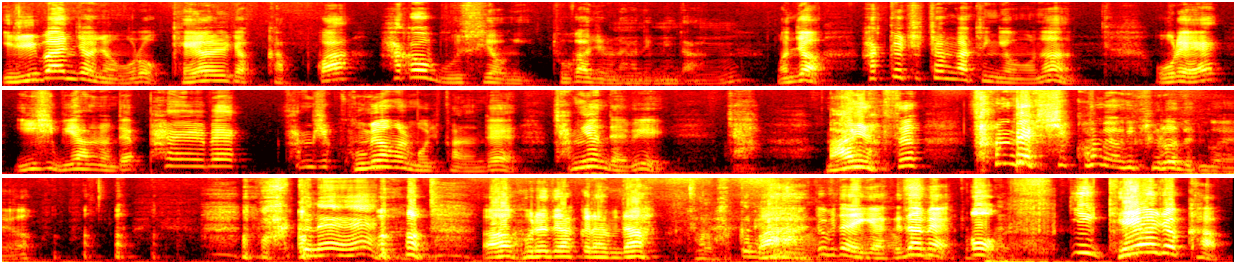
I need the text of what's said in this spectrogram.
일반 전형으로 계열 적합과 학업 우수형이 두 가지로 나뉩니다. 음, 먼저 학교 추천 같은 경우는 올해 22학년 때 839명을 모집하는데 작년 대비 자 마이너스 319명이 줄어든 거예요. 화끈해. 아 고려대학교랍니다. 저는 화끈해. 와, 좀 이따 얘기해. 그다음에, 어. 이 계열적합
